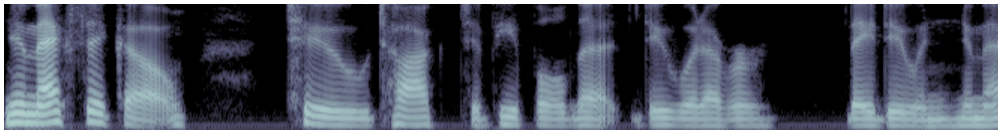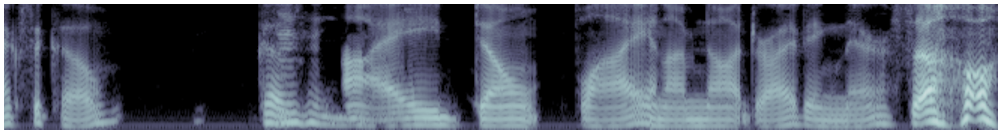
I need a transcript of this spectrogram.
New Mexico to talk to people that do whatever they do in New Mexico because mm-hmm. I don't fly and I'm not driving there. So,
